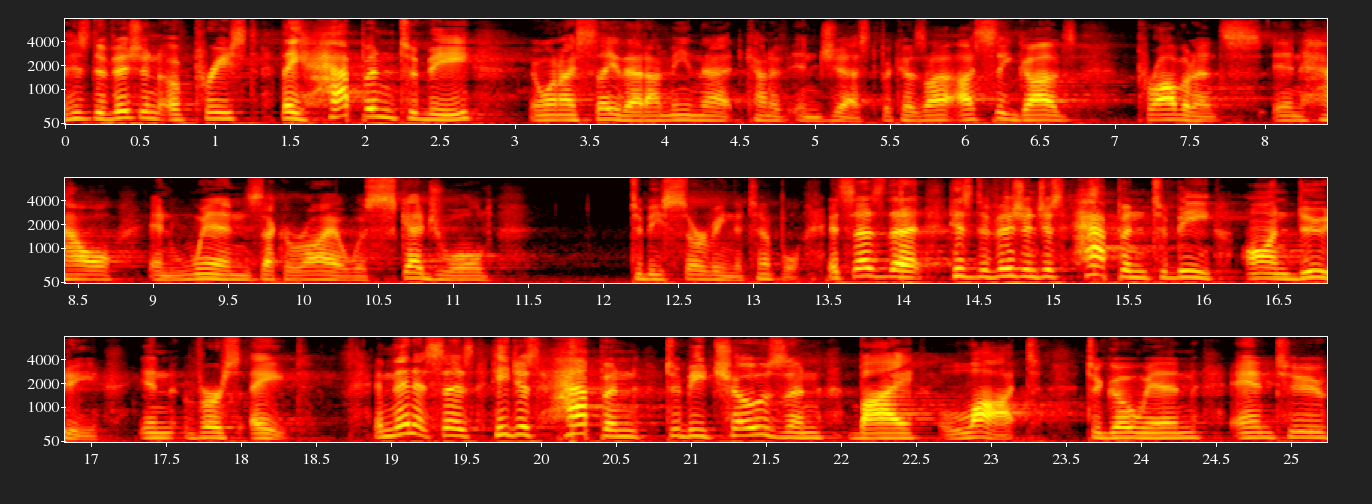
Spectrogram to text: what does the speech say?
his division of priest, they happened to be, and when I say that, I mean that kind of in jest, because I, I see God's providence in how and when Zechariah was scheduled to be serving the temple. It says that his division just happened to be on duty in verse 8. And then it says he just happened to be chosen by Lot to go in and to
